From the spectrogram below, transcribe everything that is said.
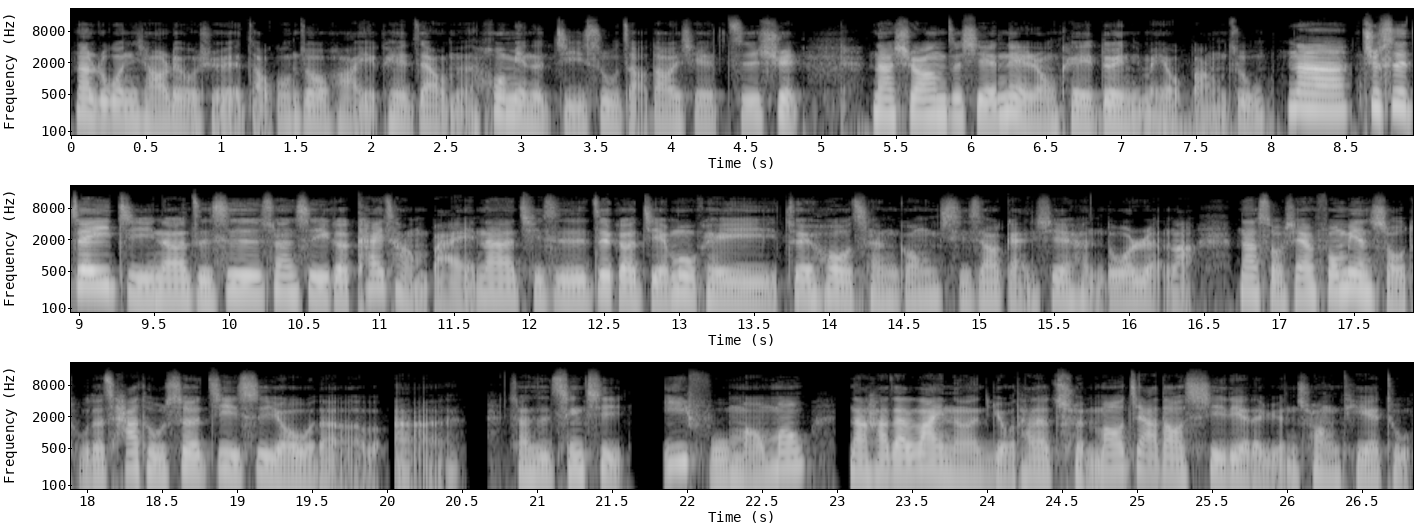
那如果你想要留学找工作的话，也可以在我们后面的集数找到一些资讯。那希望这些内容可以对你们有帮助。那就是这一集呢，只是算是一个开场白。那其实这个节目可以最后成功，其实要感谢很多人啦。那首先封面首图的插图设计是由我的呃，算是亲戚。衣服毛毛，那他在 LINE 呢有他的蠢猫驾到系列的原创贴图，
